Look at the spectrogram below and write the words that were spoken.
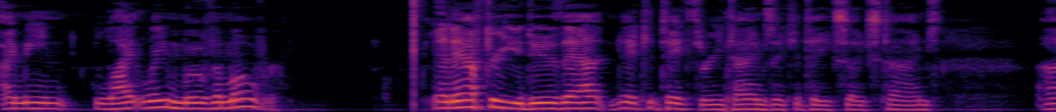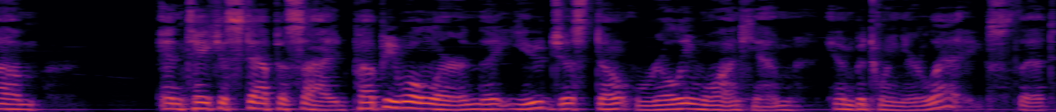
I mean lightly move them over. And after you do that, it could take three times, it could take six times. Um, and take a step aside. Puppy will learn that you just don't really want him in between your legs. That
